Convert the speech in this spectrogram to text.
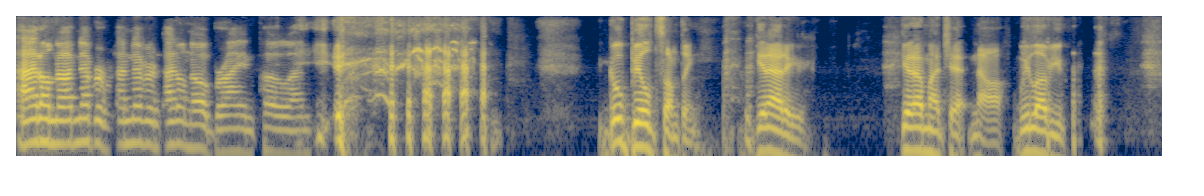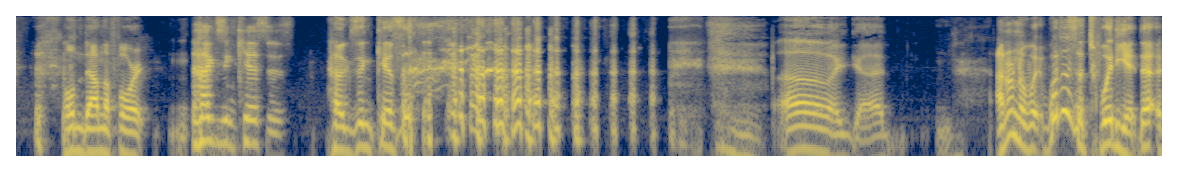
I don't know. I've never, I've never, I don't know a Brian Poe. Go build something. Get out of here. Get out of my chat. No, we love you. Holding down the fort. hugs and kisses. Hugs and kisses. oh my god. I don't know what what is a twidiot. Uh,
